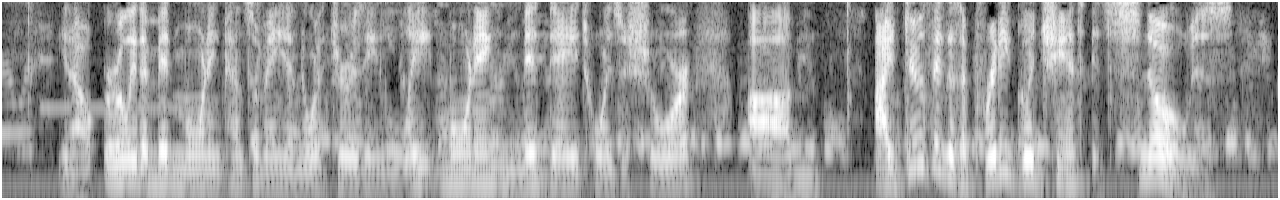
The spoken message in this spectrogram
You know, early to mid morning, Pennsylvania, North Jersey, late morning, midday towards the shore. Um, I do think there's a pretty good chance it snows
